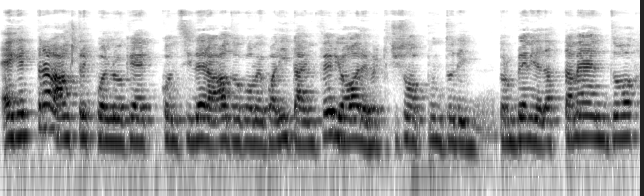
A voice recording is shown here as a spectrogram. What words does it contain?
e che tra l'altro è quello che è considerato come qualità inferiore perché ci sono appunto dei problemi di adattamento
